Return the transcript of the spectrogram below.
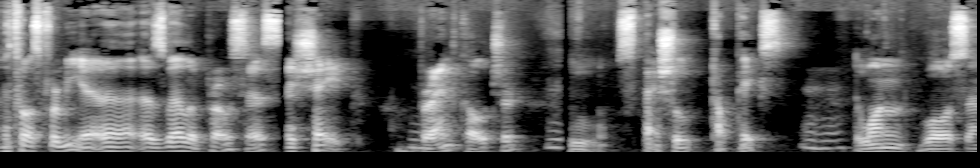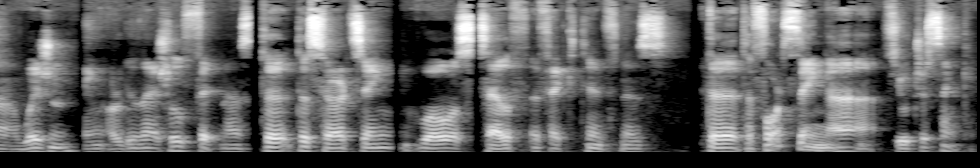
It was for me uh, as well a process, a shape brand culture to special topics. Mm-hmm. The one was uh, vision, organizational fitness. The, the third thing was self-effectiveness. The, the fourth thing, uh, future thinking.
